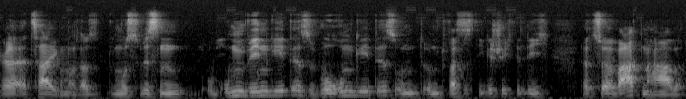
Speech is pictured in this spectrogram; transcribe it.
äh, zeigen musst. Also du musst wissen, um, um wen geht es, worum geht es und, und was ist die Geschichte, die ich dazu erwarten habe.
